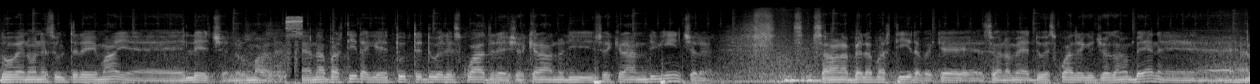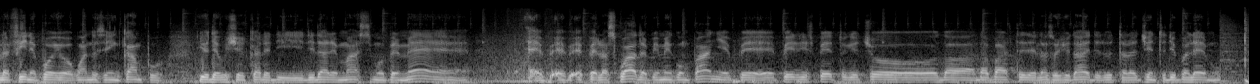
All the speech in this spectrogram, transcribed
dove non esulterei mai è Lecce, è normale. È una partita che tutte e due le squadre cercheranno di, cercheranno di vincere, sarà una bella partita perché secondo me due squadre che giocano bene e alla fine poi io, quando sei in campo io devo cercare di, di dare il massimo per me e, e, per la squadra, per i miei compagni e per, il rispetto che ho da parte della società e di tutta la gente di Palermo.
